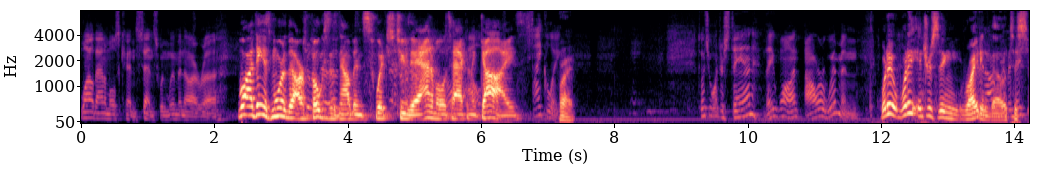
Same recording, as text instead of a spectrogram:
wild animals can sense when women are, uh, Well, I think it's more that our focus has now been switched to the animal attack and the guys. cycling. Right. Don't you understand? They want our women. What a what an interesting writing though. To s-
